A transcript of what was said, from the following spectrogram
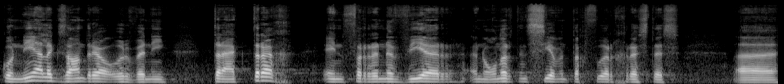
kon nie Alexandria oorwin nie, trek terug en verrenoveer in 170 voor Christus uh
